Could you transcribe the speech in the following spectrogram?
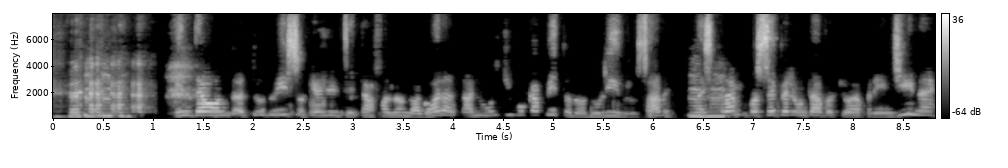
Então, tudo isso que a gente está falando agora está no último capítulo do livro, sabe? Mas uhum. pra, você perguntava o que eu aprendi, né?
